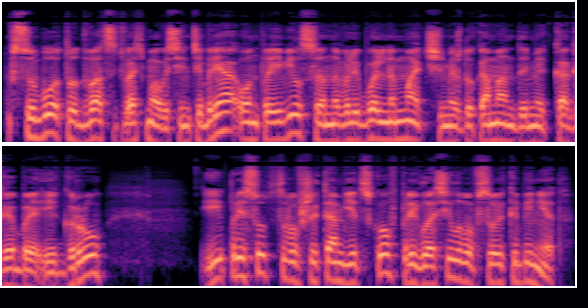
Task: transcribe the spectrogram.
В субботу, 28 сентября, он появился на волейбольном матче между командами КГБ и ГРУ, и присутствовавший там Яцков пригласил его в свой кабинет.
